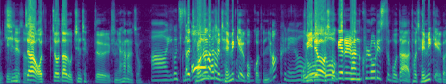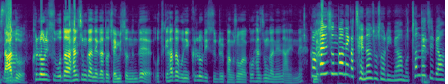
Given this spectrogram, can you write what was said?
네, 김새서. 진짜 어쩌다 놓친 책들 중에 하나죠. 아 이건 진짜. 근데 저는 어, 사실 재밌게. 읽었거든요. 아 그래요? 오히려 저도- 소개를 한 클로리스보다 더 재밌게 읽었어요. 나도 클로리스보다 한 순간에가 더 재밌었는데 어떻게 하다 보니 클로리스를 방송하고 한 순간에는 안 했네. 그럼 근데- 한순간에가 재난 소설이면 뭐 천재지변 아니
